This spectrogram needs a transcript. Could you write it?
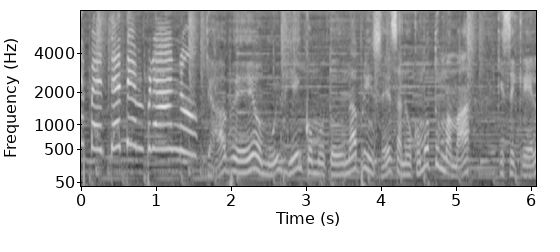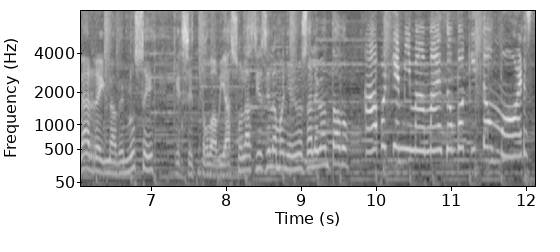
desperté temprano. Ya veo, muy bien, como toda una princesa, no como tu mamá, que se cree la reina de no sé, que se todavía son las 10 de la mañana y no se ha levantado. Ah, porque mi mamá es un poquito morsa,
